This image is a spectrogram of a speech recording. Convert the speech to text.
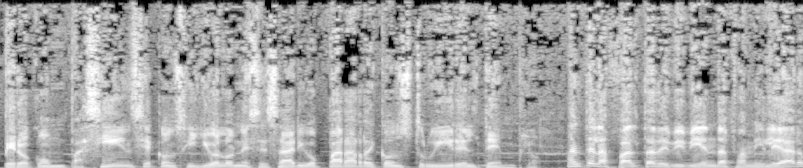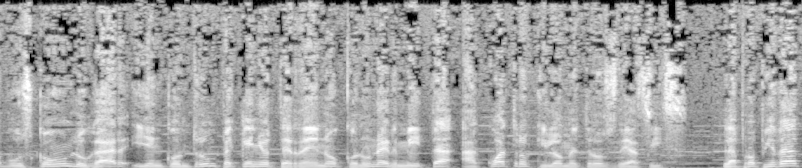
pero con paciencia consiguió lo necesario para reconstruir el templo. Ante la falta de vivienda familiar, buscó un lugar y encontró un pequeño terreno con una ermita a 4 kilómetros de Asís. La propiedad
